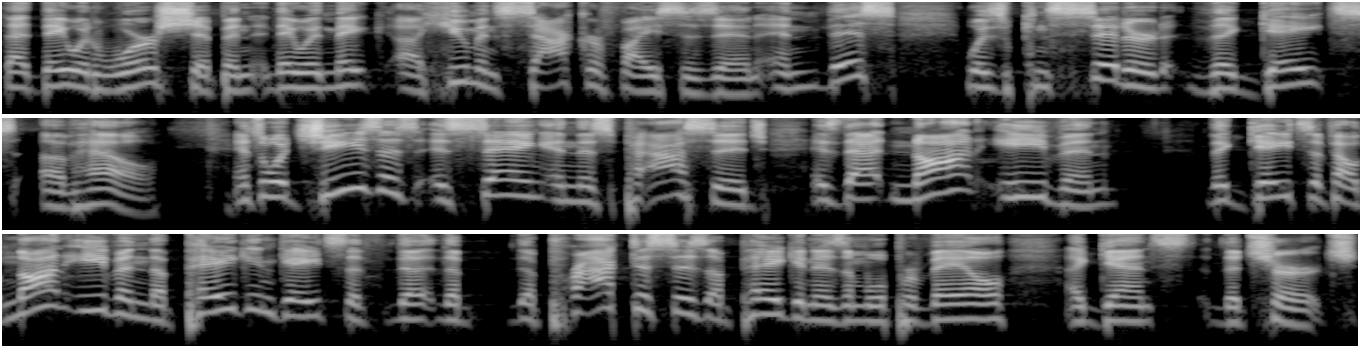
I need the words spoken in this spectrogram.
that they would worship and they would make uh, human sacrifices in. And this was considered the gates of hell. And so, what Jesus is saying in this passage is that not even the gates of hell. Not even the pagan gates, the, the, the, the, practices of paganism will prevail against the church.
